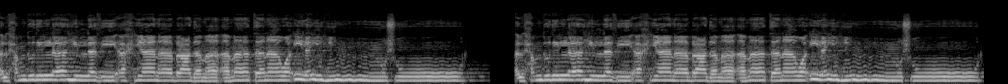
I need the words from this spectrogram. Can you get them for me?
الحمد لله الذي أحيانا بعدما أماتنا وإليه النشور. الحمد لله الذي أحيانا بعدما أماتنا وإليه النشور.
